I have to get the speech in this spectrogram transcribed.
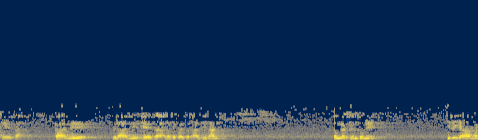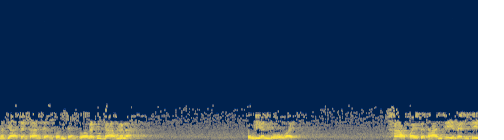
เทสะการนี้เวลานี้เทสะเราจะไปสถานที่นั้นต้องนึกถึงตรงนี้ กิริยามารยาทั้งการแต่งตนแต่งตัวอะไรทุกอย่างนั่นแหละ ต้องเรียนรู้เอาไว้ ถ้าไปสถานที่เล่นที่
